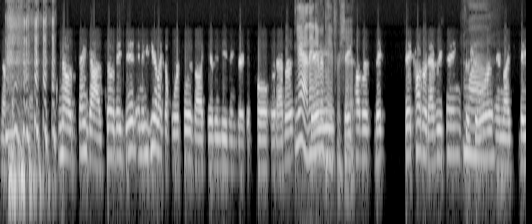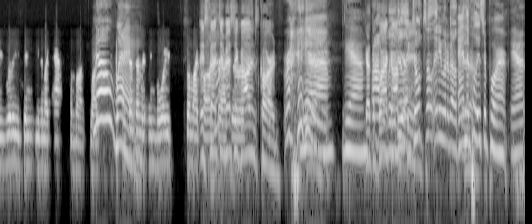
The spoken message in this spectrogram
No, no, thank God. So they did, and then you hear like the horror stories about like Airbnb being very difficult or whatever. Yeah, they, never pay for They shit. covered they they covered everything for Wow. sure, and like they really didn't even like ask for much. Like no I way. sent them an invoice from my It's that domestic violence card. Right. Yeah, yeah. Got the Probably. black They're like, don't tell anyone about And this. the police report. Yeah.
